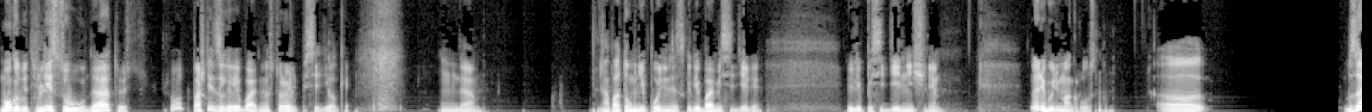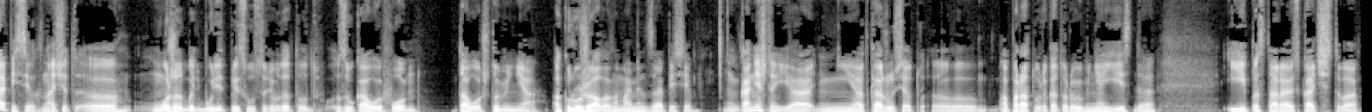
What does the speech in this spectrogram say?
могут быть в лесу, да, то есть вот пошли за грибами, устроили посиделки. Да. А потом не поняли, с грибами сидели или посидельничали. Ну, не будем о грустном. Э, в записях, значит, э, может быть, будет присутствовать вот этот вот звуковой фон того, что меня окружало на момент записи. Конечно, я не откажусь от э, аппаратуры, которая у меня есть, да, и постараюсь качество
